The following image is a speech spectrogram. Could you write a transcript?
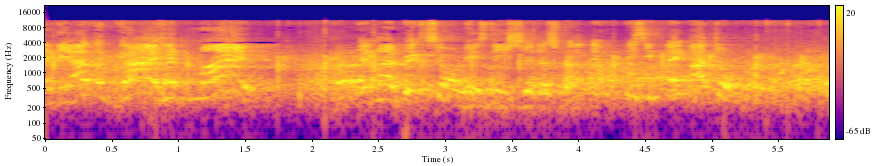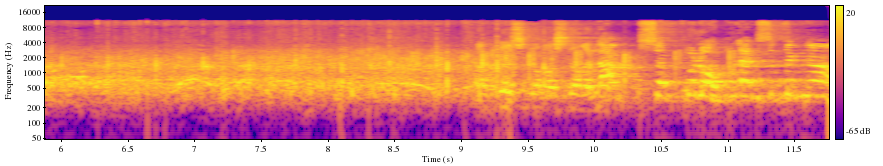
And the other guy had mine and my picture on his t-shirt as well. They were busy playing mahjong. Maka saudara-saudara, sepuluh bulan setengah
